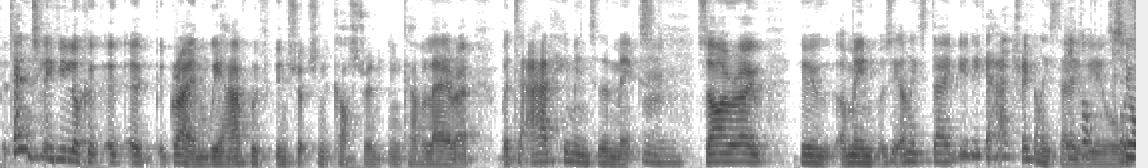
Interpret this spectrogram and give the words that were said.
Potentially, if you look at, at, at Graham, we have with instruction of Costa and, and Cavaleiro, but to add him into the mix, Mm. Zyro, who I mean, was he on his debut? Did he get a hat trick on his He got debut? or two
